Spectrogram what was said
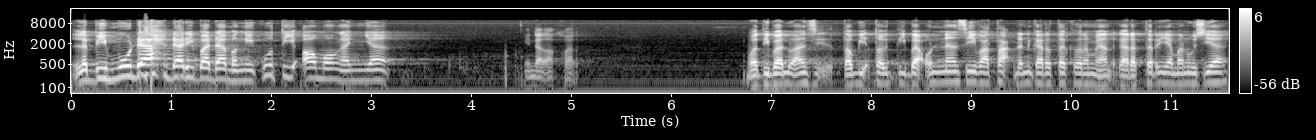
lebih mudah daripada mengikuti omongannya. Inal wa tibanu ansi tibaun nasi watak dan karakter karakternya manusia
